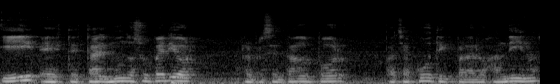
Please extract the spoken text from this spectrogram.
Y este, está el mundo superior, representado por Pachacutic para los andinos,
